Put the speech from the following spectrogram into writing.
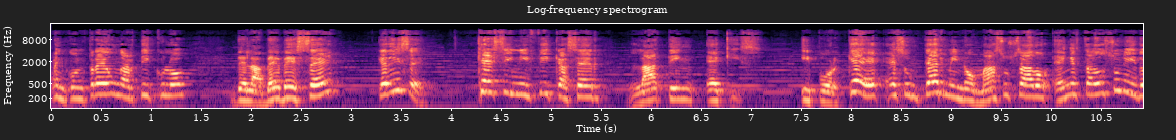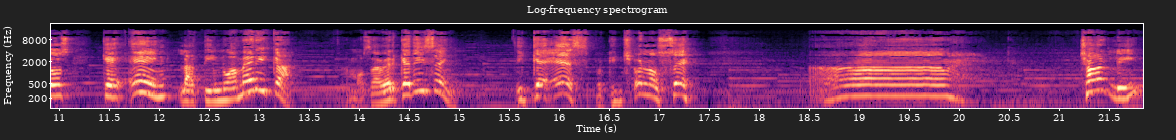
Encontré un artículo de la BBC que dice, ¿qué significa ser Latin X? ¿Y por qué es un término más usado en Estados Unidos que en Latinoamérica? Vamos a ver qué dicen. ¿Y qué es? Porque yo no sé. Ah, Charlie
